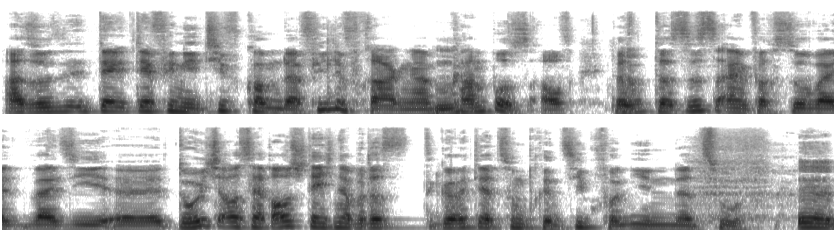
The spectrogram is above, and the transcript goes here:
Also de definitiv kommen da viele Fragen am Hm. Campus auf. Das, Ja. das ist einfach so, weil, weil sie äh, durchaus herausstechen, aber das gehört ja zum Prinzip von ihnen dazu. Äh,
